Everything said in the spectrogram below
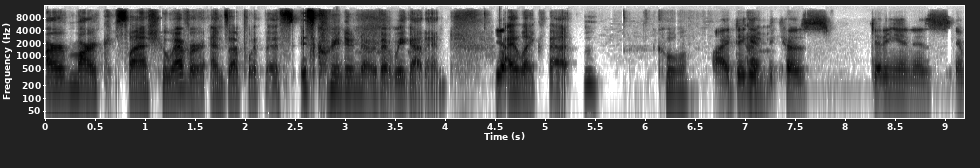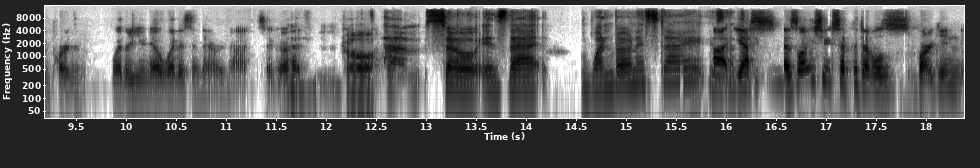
our Mark slash whoever ends up with this is going to know that we got in. Yeah. I like that. Cool. I dig it Um, because getting in is important, whether you know what is in there or not. So go ahead. Cool. Um. So is that one bonus die? Uh, yes, the- as long as you accept the devil's bargain,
